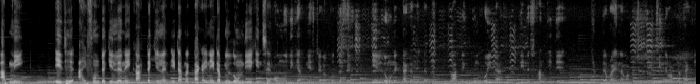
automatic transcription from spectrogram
আপনি এই যে আইফোনটা কিনলেন, এই কার্ডটা কিনলেন, এটা আপনার টাকাই না এটা আপনি লোন দিয়ে কিনছেন। অন্যদিকে আপনি স্ট্রাগল করতেছেন, এই লোনের টাকা মেটাতে রাতে ঘুম হই না, দিনে শান্তিতে থাকতে পারি না, মানুষের চিন্তা ভাবনা থাকে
